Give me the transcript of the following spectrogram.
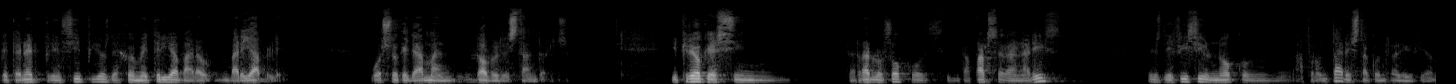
de tener principios de geometría variable, o eso que llaman double standards. Y creo que sin cerrar los ojos, sin taparse la nariz, es difícil no afrontar esta contradicción.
